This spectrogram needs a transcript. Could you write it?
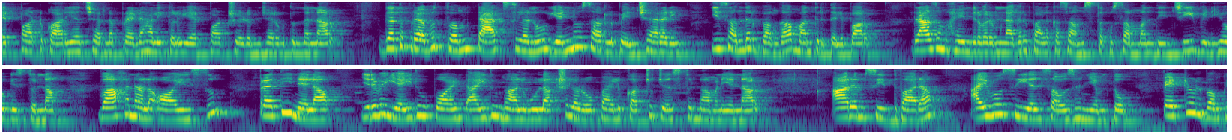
ఏర్పాటు కార్యాచరణ ప్రణాళికలు ఏర్పాటు చేయడం జరుగుతుందన్నారు. గత ప్రభుత్వం ట్యాక్స్లను ఎన్నోసార్లు పెంచారని ఈ సందర్భంగా మంత్రి తెలిపారు. రాజమహేంద్రవరం నగరపాలక సంస్థకు సంబంధించి వినియోగిస్తున్న వాహనాల ఆయిల్స్ ప్రతి నెల ఇరవై ఐదు పాయింట్ ఐదు నాలుగు లక్షల రూపాయలు ఖర్చు చేస్తున్నామని అన్నారు. ఆర్ఎంసీ ద్వారా ఐఓసీఎల్ సౌజన్యంతో పెట్రోల్ బంక్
